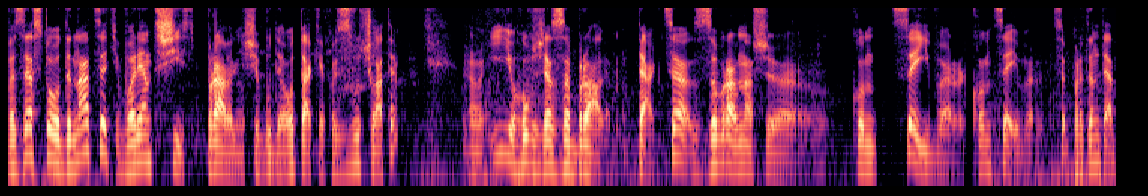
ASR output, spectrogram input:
ВЗ-111 варіант 6. Правильніше буде отак якось звучати. Е, І його вже забрали. Так, це забрав наш е, концейвер. Концейвер. Це претендент,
